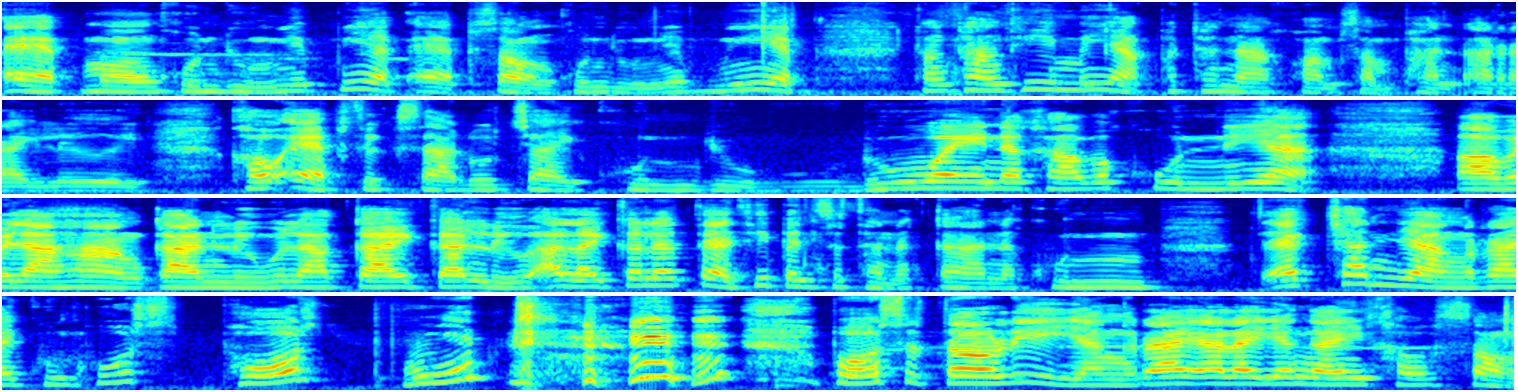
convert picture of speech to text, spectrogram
แอบมองคุณอยู่เงียบๆ แอบส่องคุณอยู่เงียบๆ ทั้งๆที่ไม่อยากพัฒนาความสัมพันธ์อะไรเลย เขาแอบศึกษาดูใจคุณอยู่ด้วยนะคะ ว่าคุณเนี่ยเอ่อเวลาห่างกันหรือเวลาไกลกันหรืออะไรก็แล้วแต่ที่เป็นสถานการณ์นะคุณแอคชั่นอย่างไรคุณโพสโพสพูด โพสสตอรี่อย่างไรอะไรยังไงเขาส่อง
